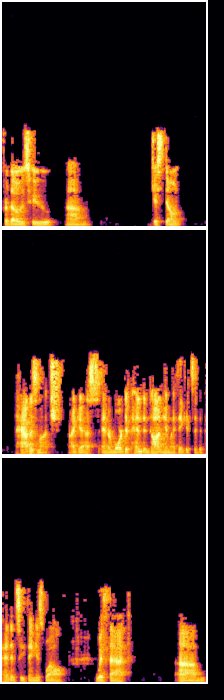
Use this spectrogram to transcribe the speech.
for those who um, just don't have as much, I guess, and are more dependent on Him. I think it's a dependency thing as well with that. Um,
